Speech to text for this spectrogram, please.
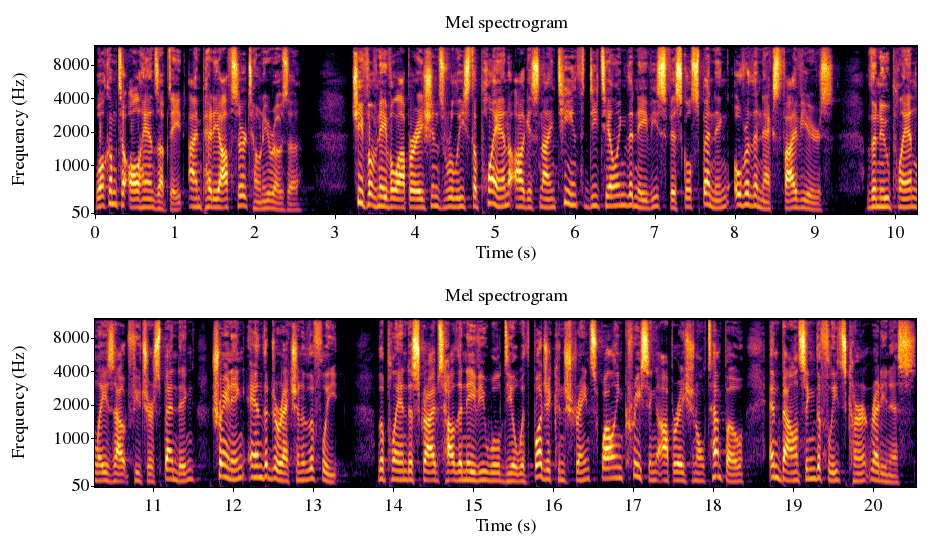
Welcome to All Hands Update. I'm Petty Officer Tony Rosa. Chief of Naval Operations released a plan August 19th detailing the Navy's fiscal spending over the next five years. The new plan lays out future spending, training, and the direction of the fleet. The plan describes how the Navy will deal with budget constraints while increasing operational tempo and balancing the fleet's current readiness.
